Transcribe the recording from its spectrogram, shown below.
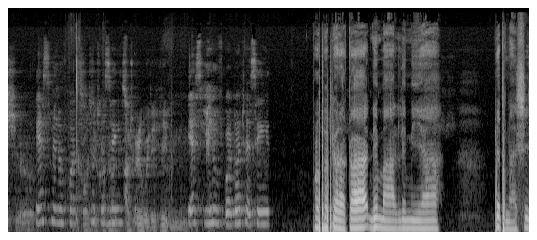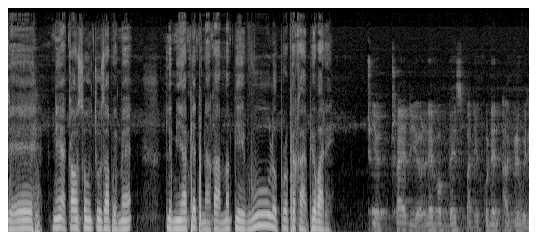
issue Yes, man of God, because you what you're saying is cannot true. agree with him. Yes, man of God, what you're saying is ပရိုဖက်ပြောတာကနိမာလင်မီယာပြဿနာရှိတယ်။နေ့အကောင်းဆုံးကြိုးစားပေမဲ့လင်မီယာပြဿနာကမပြေဘူးလို့ပရိုဖက်ကပြောပါတယ် You tried your level best, but you couldn't agree with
